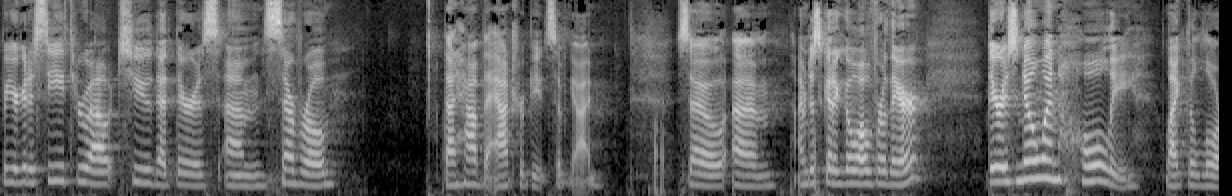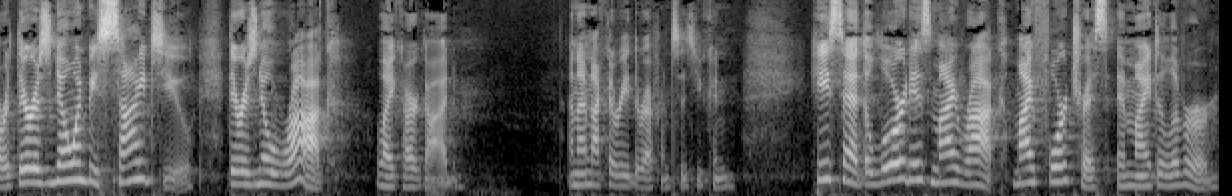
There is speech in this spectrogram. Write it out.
but you're going to see throughout too that there's um, several that have the attributes of God. So um, I'm just going to go over there. There is no one holy like the Lord. There is no one besides you. There is no rock like our God. And I'm not going to read the references. You can. He said, The Lord is my rock, my fortress, and my deliverer.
